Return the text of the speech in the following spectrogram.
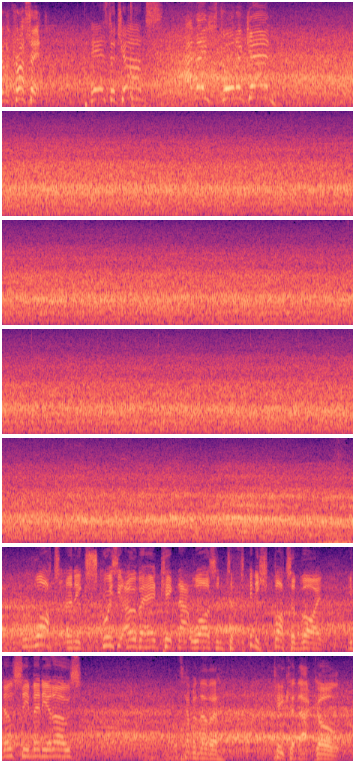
going to cross it. Here's the chance. And they've scored again. What an exquisite overhead kick that was, and to finish bottom right, you don't see many of those. Let's have another peek at that goal.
